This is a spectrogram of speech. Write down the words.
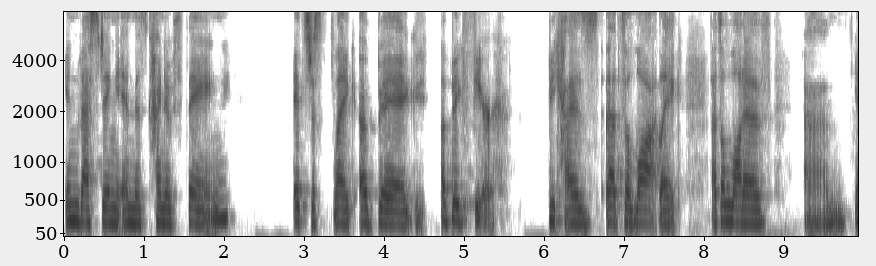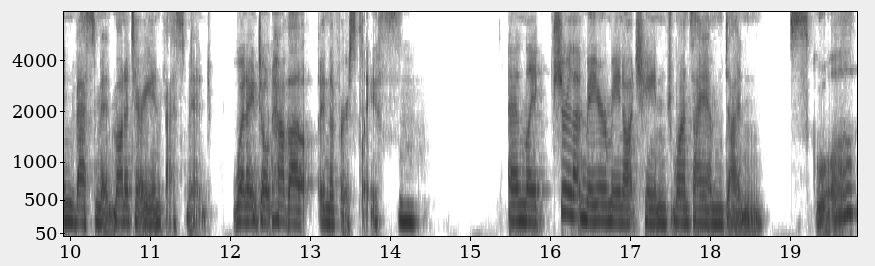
investing in this kind of thing, it's just like a big, a big fear because that's a lot, like, that's a lot of um, investment, monetary investment, when I don't have that in the first place. Mm. And like, sure, that may or may not change once I am done school,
